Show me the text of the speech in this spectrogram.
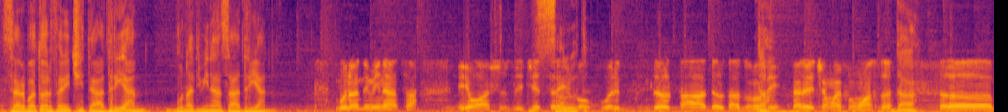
Sărbători fericite. Adrian, bună dimineața, Adrian. Bună dimineața! Eu aș zice Salut. trei locuri. Delta, Delta Dunării, da. care e cea mai frumoasă. Da. Uh,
